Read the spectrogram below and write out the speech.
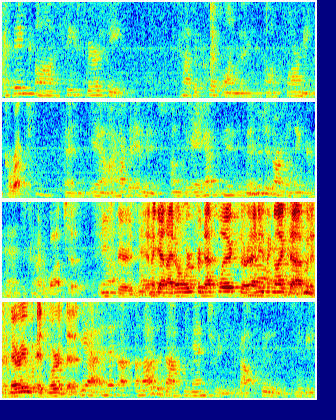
I think, uh, Seaspiracy has a clip on the, um, farming, Correct. And, yeah, I have the image, um, yeah, yeah, the the images aren't gonna leave your head, so. Try to watch it. Yeah. Seaspiracy. And again, I don't work for Netflix or anything like that, but it's very, it's worth it. Yeah, and then a, a lot of the documentaries about food, you'd be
